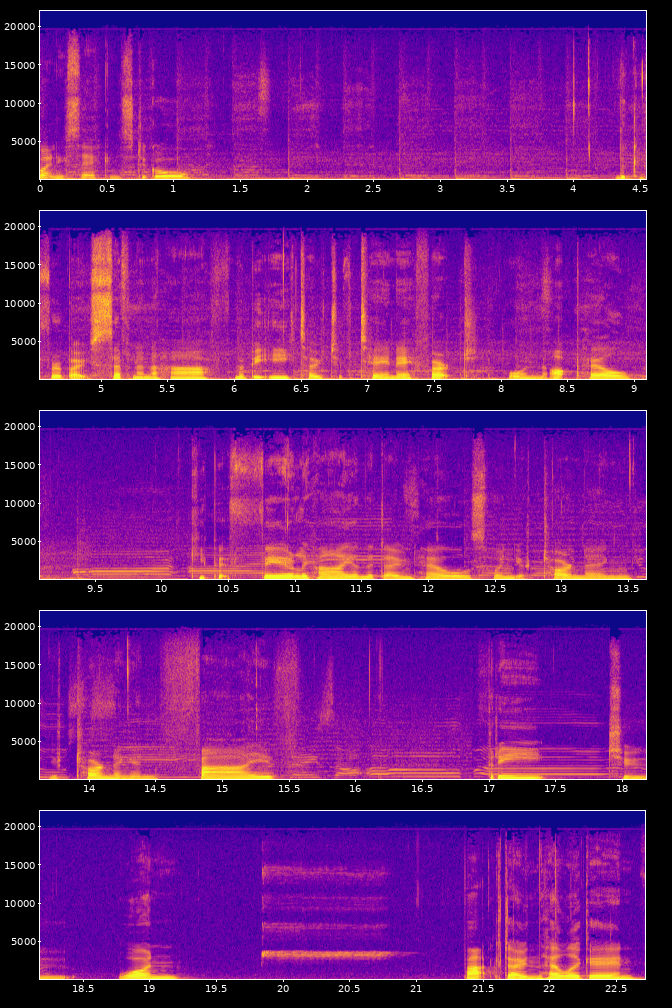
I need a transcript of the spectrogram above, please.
Twenty seconds to go. Looking for about seven and a half, maybe eight out of ten effort on the uphill. Keep it fairly high on the downhills when you're turning. You're turning in five, three, two, one. Back down the hill again.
